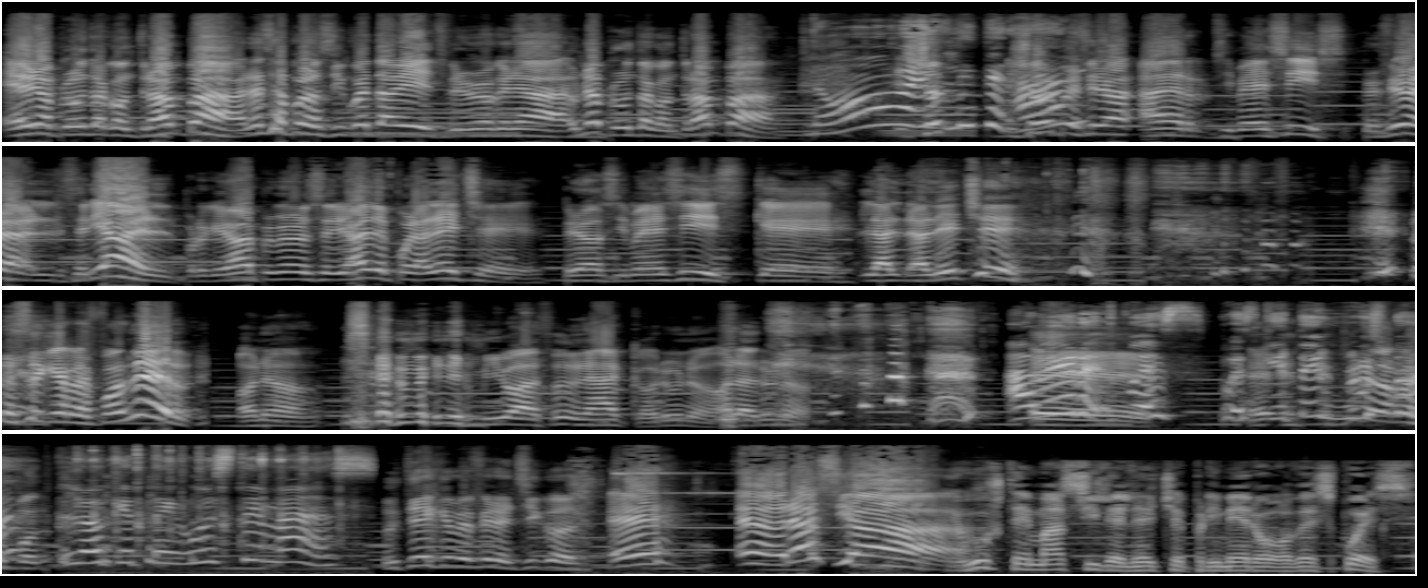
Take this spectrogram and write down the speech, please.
¿Es una pregunta con trampa? Gracias por los 50 bits, primero que nada. ¿Una pregunta con trampa? No, es yo, literal. yo prefiero, a ver, si me decís, prefiero la- el cereal, porque va primero el cereal, después la leche. Pero si me decís que la, la leche, no sé qué responder. ¿O no? Se me hacer un asco, Bruno. Hola, Bruno. A ver, Eh, pues, pues, eh, ¿qué te gusta? Lo que te guste más. ¿Ustedes qué prefieren, chicos? ¿Eh? ¡Eh, ¿Te gracias! guste más si le leche primero o después?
